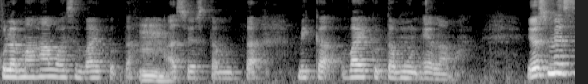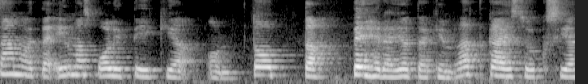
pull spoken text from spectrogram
kyllä mä haluaisin vaikuttaa mm. asioista, mutta mikä vaikuttaa mun elämään. Jos me sanomme, että ilmaspolitiikkia on totta, tehdä jotakin ratkaisuksia,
